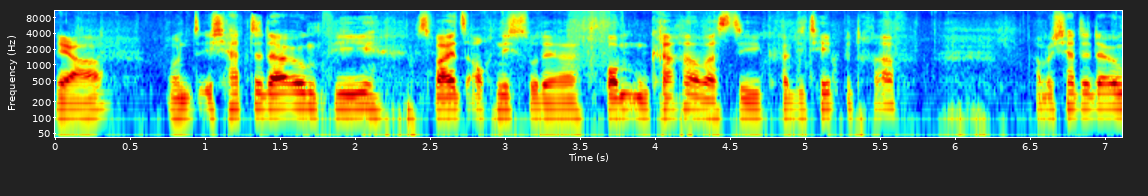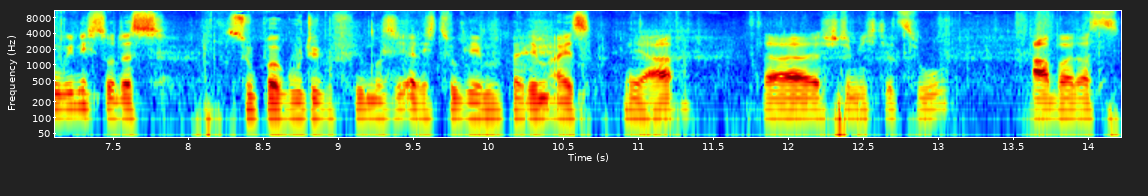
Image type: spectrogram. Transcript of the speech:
Ja. Und ich hatte da irgendwie, es war jetzt auch nicht so der Bombenkracher, was die Qualität betraf, aber ich hatte da irgendwie nicht so das super gute Gefühl, muss ich ehrlich zugeben, bei dem Eis. Ja, da stimme ich dir zu. Aber das,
